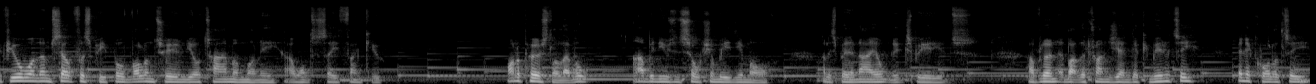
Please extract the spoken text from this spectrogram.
If you're one of them selfless people volunteering your time and money, I want to say thank you. On a personal level, I've been using social media more and it's been an eye-opening experience. I've learned about the transgender community, inequality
